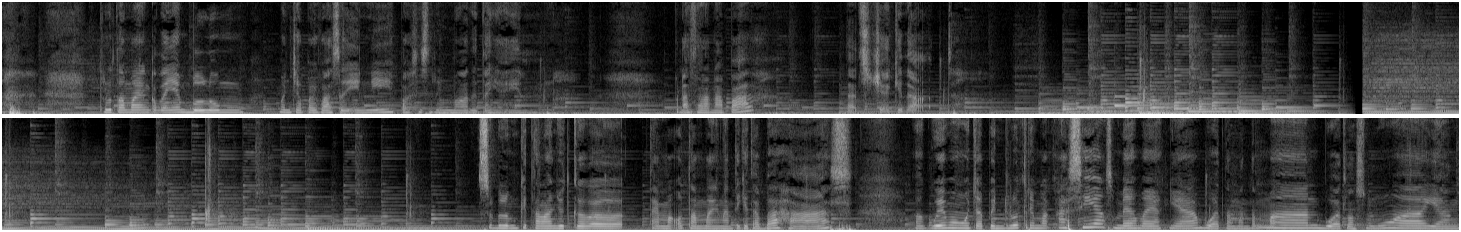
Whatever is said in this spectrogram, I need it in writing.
Terutama yang katanya belum mencapai fase ini pasti sering banget ditanyain. Penasaran apa? Let's check it out. Sebelum kita lanjut ke tema utama yang nanti kita bahas, gue mau ngucapin dulu terima kasih yang sebanyak-banyaknya buat teman-teman, buat lo semua yang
